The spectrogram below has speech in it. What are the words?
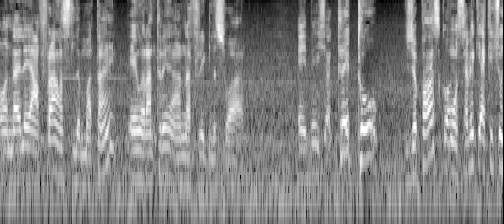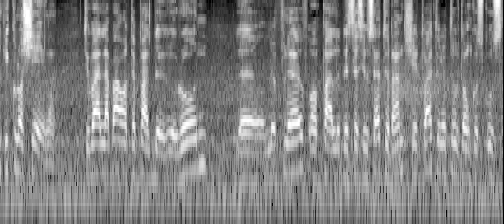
on allait en France le matin, et on rentrait en Afrique le soir. Et déjà très tôt, je pense qu'on savait qu'il y a quelque chose qui clochait. Là. Tu vois, là-bas, on te parle de Rhône, le, fleuve, on parle de ceci ou ça, tu rentres chez toi, tu retrouves ton couscous.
